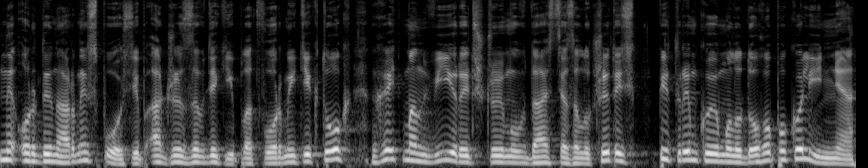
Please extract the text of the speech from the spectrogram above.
неординарний спосіб, адже завдяки платформі TikTok гетьман вірить, що йому вдасться залучитись підтримкою молодого покоління,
